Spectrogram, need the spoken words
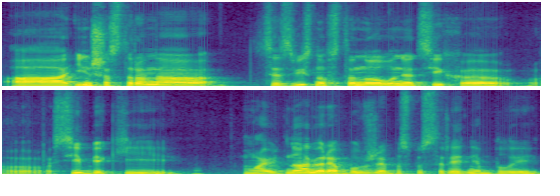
А інша сторона це, звісно, встановлення цих е, осіб, які мають наміри або вже безпосередньо були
